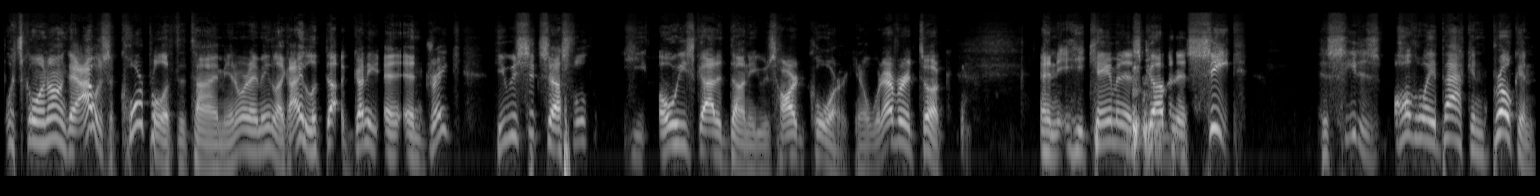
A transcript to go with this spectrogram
"What's going on, guy?" I was a corporal at the time. You know what I mean? Like I looked up, Gunny, and, and Drake. He was successful. He always got it done. He was hardcore. You know, whatever it took. And he came in his governor's seat. His seat is all the way back and broken.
